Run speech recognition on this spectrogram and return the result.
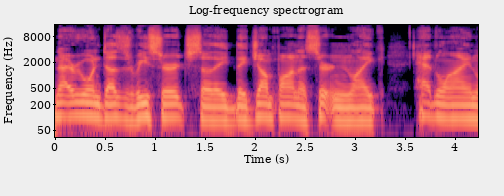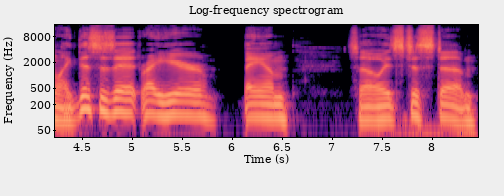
not everyone does research, so they they jump on a certain like headline, like this is it right here, bam. So it's just um,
